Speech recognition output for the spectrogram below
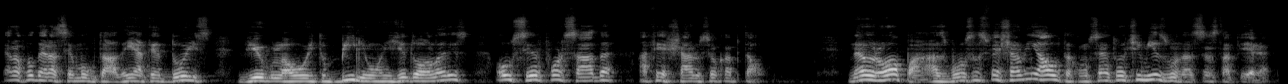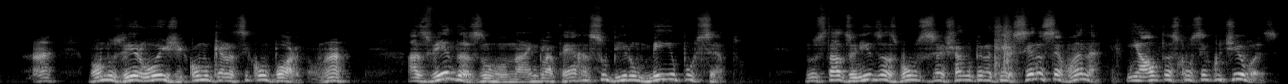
Ela poderá ser multada em até 2,8 bilhões de dólares ou ser forçada a fechar o seu capital. Na Europa, as bolsas fecharam em alta, com certo otimismo na sexta-feira. Né? Vamos ver hoje como que elas se comportam. Né? As vendas no, na Inglaterra subiram meio por cento. Nos Estados Unidos, as bolsas fecharam pela terceira semana em altas consecutivas,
